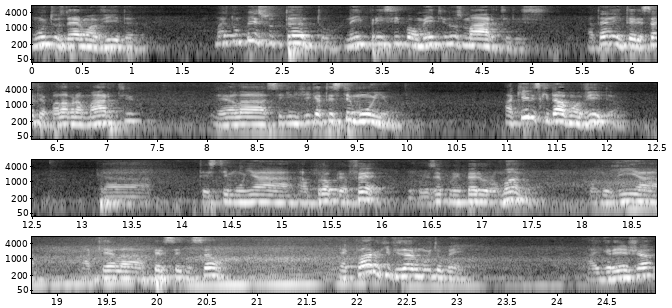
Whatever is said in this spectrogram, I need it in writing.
muitos deram a vida. Mas não penso tanto, nem principalmente nos mártires. Até é interessante, a palavra mártir, ela significa testemunho. Aqueles que davam a vida para testemunhar a própria fé, por exemplo, no Império Romano, quando vinha aquela perseguição, é claro que fizeram muito bem. A igreja,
